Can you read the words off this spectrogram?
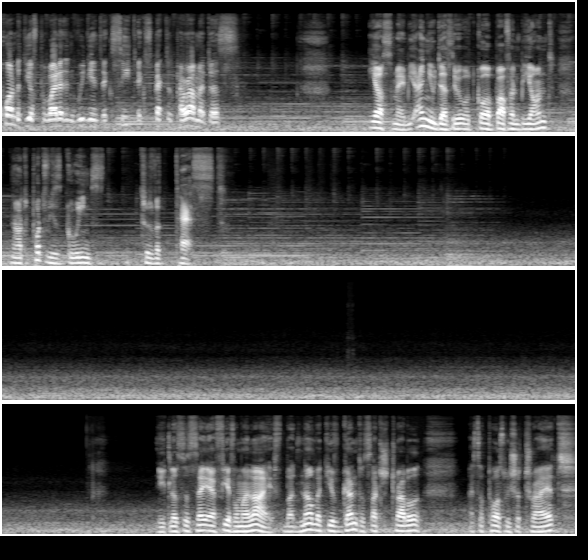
Quantity of provided ingredients exceed expected parameters. Yes, maybe. I knew that Desiree would go above and beyond. Now to put these greens to the test. Needless to say, I fear for my life, but now that you've gone to such trouble, I suppose we should try it.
